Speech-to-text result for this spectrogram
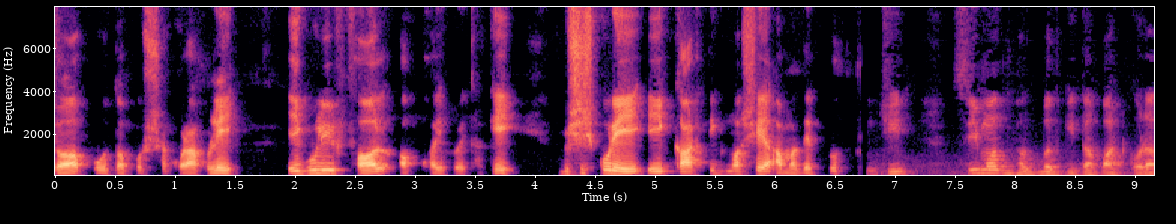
জপ ও তপস্যা করা হলে এগুলির ফল অক্ষয় হয়ে থাকে। বিশেষ করে এই কার্তিক মাসে আমাদের উচিত শ্রীমদ্ ভগবদ গীতা পাঠ করা,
